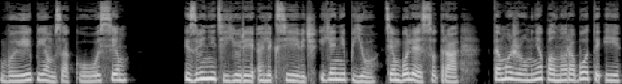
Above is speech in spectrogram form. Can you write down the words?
выпьем, закусим». «Извините, Юрий Алексеевич, я не пью, тем более с утра. К тому же у меня полно работы и...»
